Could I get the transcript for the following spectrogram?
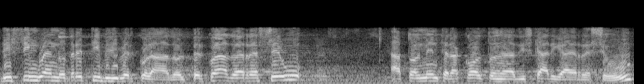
distinguendo tre tipi di percolato: il percolato RSU, attualmente raccolto nella discarica RSU,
